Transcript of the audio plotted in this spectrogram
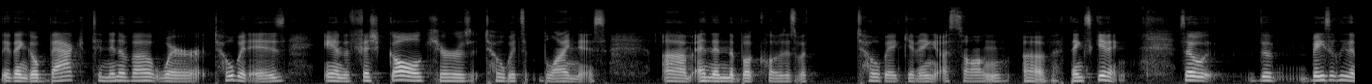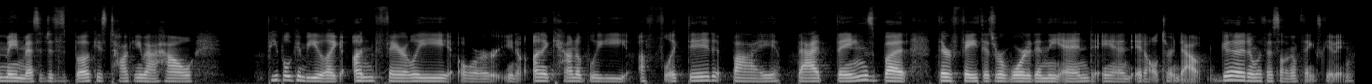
They then go back to Nineveh where Tobit is, and the fish gall cures Tobit's blindness. Um, and then the book closes with Tobit giving a song of thanksgiving. So the basically the main message of this book is talking about how people can be like unfairly or you know unaccountably afflicted by bad things but their faith is rewarded in the end and it all turned out good and with a song of thanksgiving.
